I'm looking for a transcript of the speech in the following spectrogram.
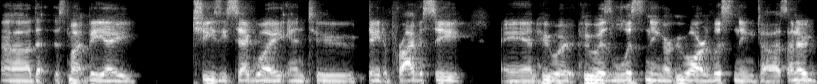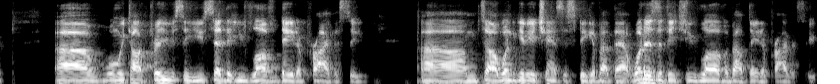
uh, that this might be a cheesy segue into data privacy and who who is listening or who are listening to us. I know uh, when we talked previously, you said that you love data privacy. Um, so I wanted to give you a chance to speak about that. What is it that you love about data privacy?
